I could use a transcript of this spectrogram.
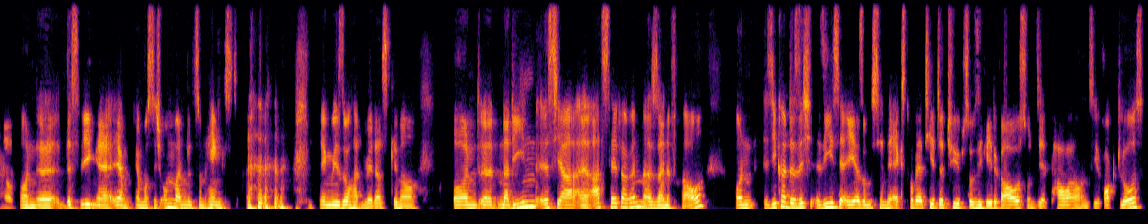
Genau. Und äh, deswegen, er, er, er muss sich umwandeln zum Hengst. irgendwie so hatten wir das, genau. Und äh, Nadine ist ja äh, Arzthelferin, also seine Frau. Und sie könnte sich, sie ist ja eher so ein bisschen der extrovertierte Typ, so sie geht raus und sie hat Power und sie rockt los.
